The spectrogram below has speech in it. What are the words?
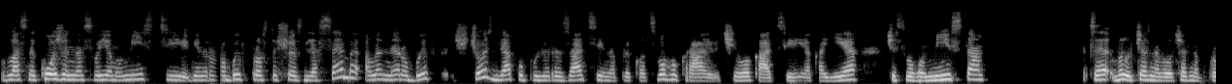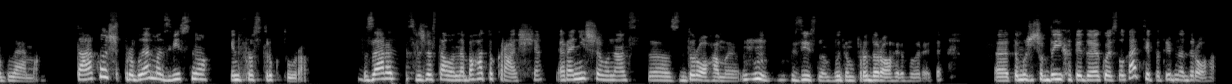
Власне, кожен на своєму місці він робив просто щось для себе, але не робив щось для популяризації, наприклад, свого краю чи локації, яка є, чи свого міста. Це величезна величезна проблема. Також проблема, звісно, інфраструктура. Зараз вже стало набагато краще. Раніше у нас е, з дорогами, звісно, будемо про дороги говорити, е, тому що щоб доїхати до якоїсь локації, потрібна дорога.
